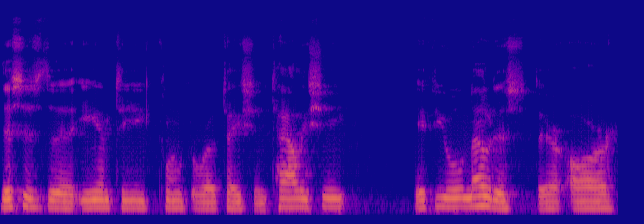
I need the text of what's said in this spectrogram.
This is the EMT clinical rotation tally sheet. If you will notice, there are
